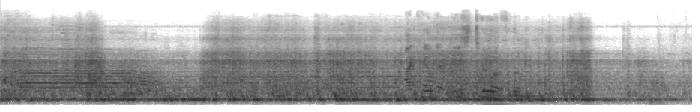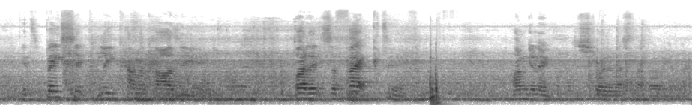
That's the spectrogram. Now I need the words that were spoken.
Ah. I killed at least two of them. It's basically kamikaze, but it's effective. I'm gonna destroy the rest of that building in there.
